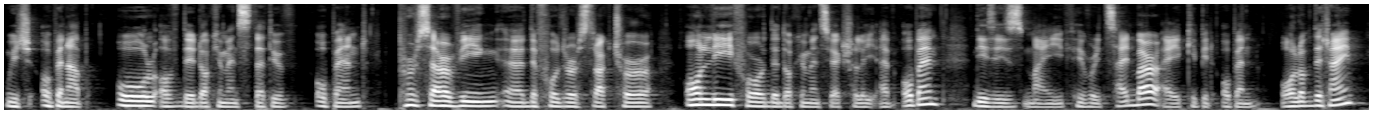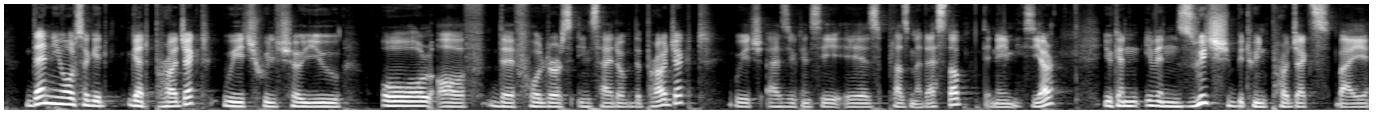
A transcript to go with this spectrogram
which open up all of the documents that you've opened, preserving uh, the folder structure only for the documents you actually have open. This is my favorite sidebar. I keep it open all of the time. Then you also get, get project, which will show you all of the folders inside of the project, which as you can see is Plasma Desktop, the name is here. You can even switch between projects by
